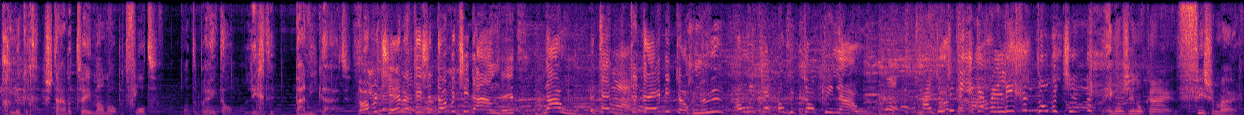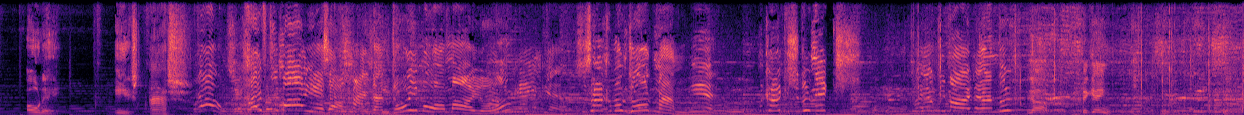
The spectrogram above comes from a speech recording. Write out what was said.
Gelukkig staan er twee mannen op het vlot. Want er breekt al lichte paniek uit. Dobbertje, wat is het dobbertje dan? Nou, dat heb, dat heb je toch nu? Oh, ik heb ook een toppie nou. Volgens mij doet het niet. Ik heb een liggend dobbertje. Hengels in elkaar, vissen maar. Oh nee, eerst aas. Geef die maaien eens aan. Volgens mij zijn dode maaien, hoor. Ze zijn gewoon dood, man. Maar kijk, ze doen niks. Ga je ook die maaien eraan doen? Ja, vind ik eng.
